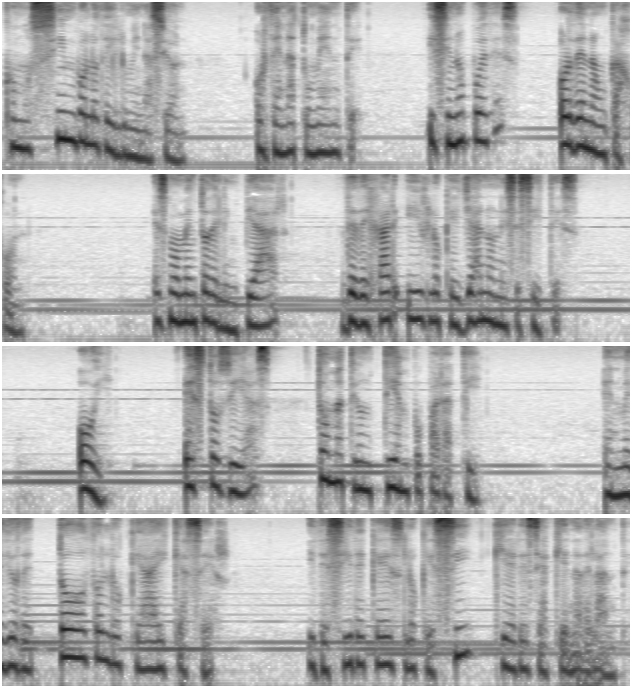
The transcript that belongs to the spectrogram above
como símbolo de iluminación. Ordena tu mente y si no puedes, ordena un cajón. Es momento de limpiar, de dejar ir lo que ya no necesites. Hoy, estos días, tómate un tiempo para ti, en medio de todo lo que hay que hacer y decide qué es lo que sí quieres de aquí en adelante.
